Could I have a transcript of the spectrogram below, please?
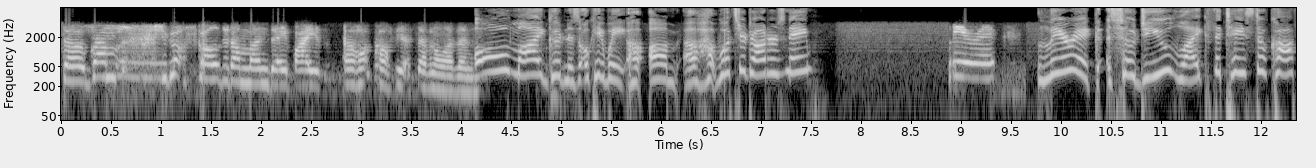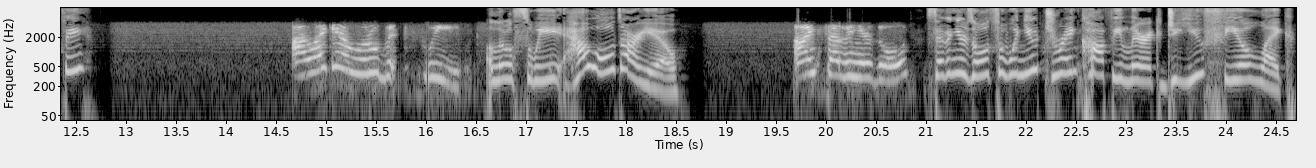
So Grandma, she got scolded on Monday by a hot coffee at 7-Eleven. Oh my goodness. Okay, wait. uh, Um uh, what's your daughter's name? Lyric. Lyric. So do you like the taste of coffee? I like it a little bit sweet. A little sweet. How old are you? I'm seven years old. Seven years old. So when you drink coffee, Lyric, do you feel like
